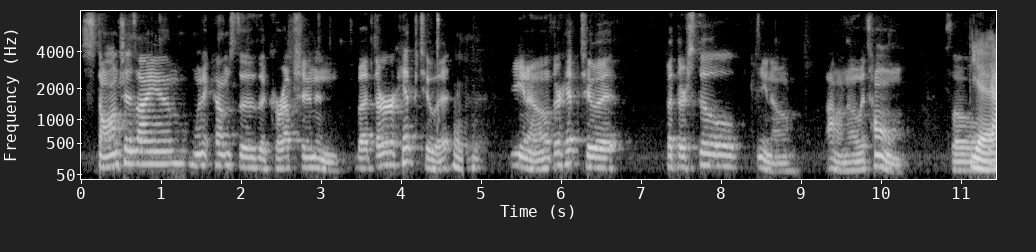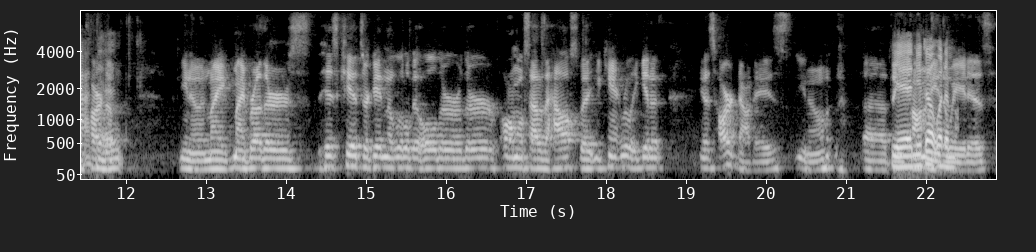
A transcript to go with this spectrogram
staunch as I am when it comes to the corruption and but they're hip to it. Mhm. You know, they're hip to it, but they're still you know I don't know. It's home, so Yeah, it's hard to. You know, and my my brothers, his kids are getting a little bit older. They're almost out of the house, but you can't really get it. You know, it's hard nowadays. You know, uh, Yeah, and you don't wanna- it is.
